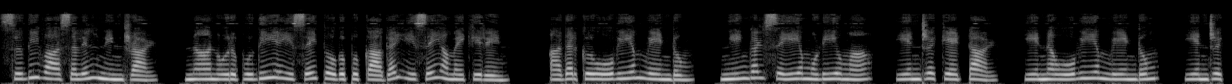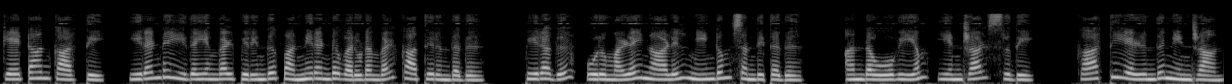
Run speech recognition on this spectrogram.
சுதி வாசலில் நின்றாள். நான் ஒரு புதிய இசை தொகுப்புக்காக இசை அமைக்கிறேன். அதற்கு ஓவியம் வேண்டும். நீங்கள் செய்ய முடியுமா? என்று கேட்டாள். என்ன ஓவியம் வேண்டும்? என்று கேட்டான் கார்த்தி. இரண்டு இதயங்கள் பிரிந்து பன்னிரண்டு வருடங்கள் காத்திருந்தது. பிறகு ஒரு மழை நாளில் மீண்டும் சந்தித்தது. அந்த ஓவியம் என்றாள் ஸ்ருதி. கார்த்தி எழுந்து நின்றான்.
